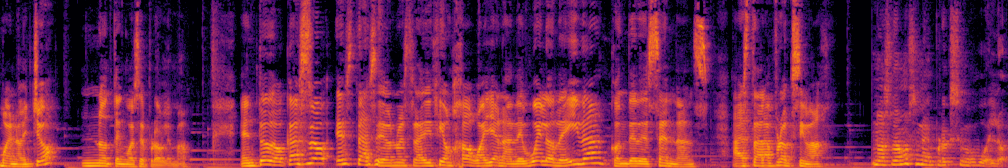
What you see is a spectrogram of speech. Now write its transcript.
Bueno, yo no tengo ese problema. En todo caso, esta ha sido nuestra edición hawaiana de vuelo de ida con The Descendants. Hasta la próxima. Nos vemos en el próximo vuelo.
